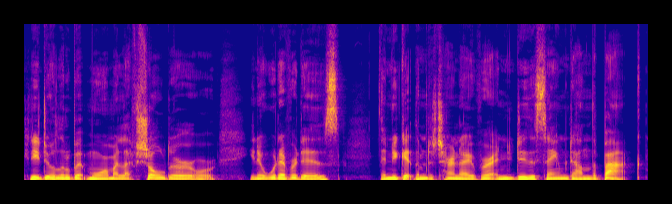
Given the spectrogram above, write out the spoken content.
Can you do a little bit more on my left shoulder or, you know, whatever it is? Then you get them to turn over and you do the same down the back.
